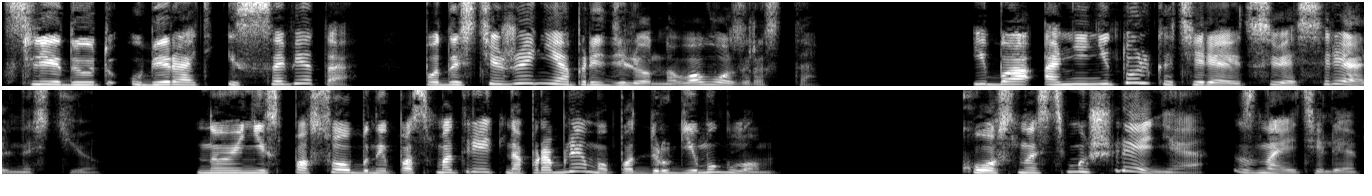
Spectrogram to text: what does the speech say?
следует убирать из совета по достижении определенного возраста ибо они не только теряют связь с реальностью, но и не способны посмотреть на проблему под другим углом. Косность мышления, знаете ли.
